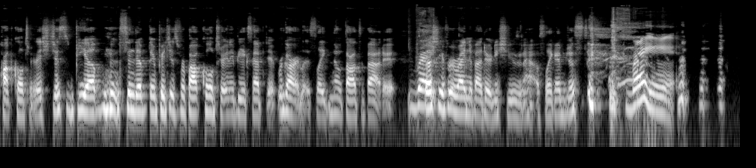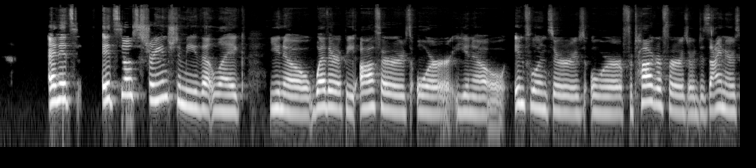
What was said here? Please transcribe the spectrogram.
pop culture. They should just be up and send up their pitches for pop culture and it'd be accepted regardless. Like no thoughts about it. right Especially if we're writing about dirty shoes in a house. Like I'm just right and it's it's so strange to me that like you know whether it be authors or you know influencers or photographers or designers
